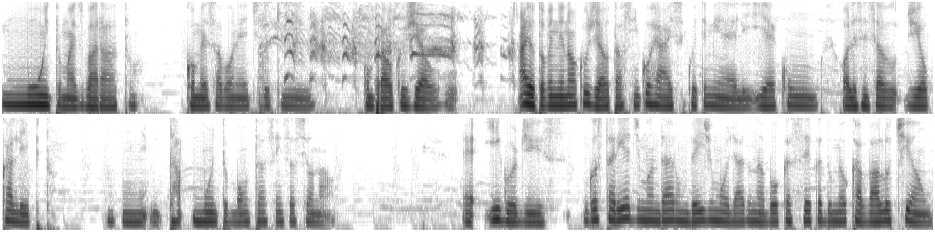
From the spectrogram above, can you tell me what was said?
Muito mais barato comer sabonete do que comprar álcool gel. Ah, eu tô vendendo álcool gel, tá? 5 reais, 50ml. E é com óleo essencial de eucalipto. Hum, tá muito bom, tá sensacional. É, Igor diz: Gostaria de mandar um beijo molhado na boca seca do meu cavalo Tião.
